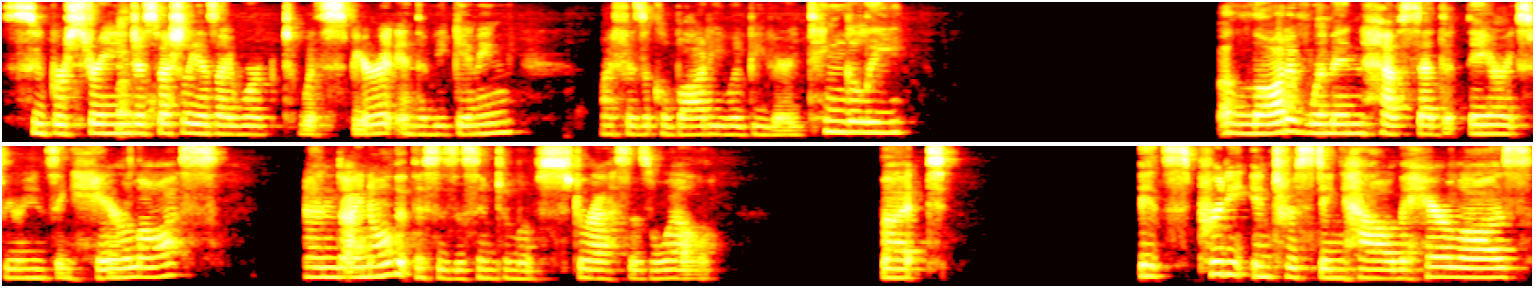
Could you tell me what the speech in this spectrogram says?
super strange, especially as I worked with spirit in the beginning. My physical body would be very tingly. A lot of women have said that they are experiencing hair loss. And I know that this is a symptom of stress as well. But it's pretty interesting how the hair loss,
